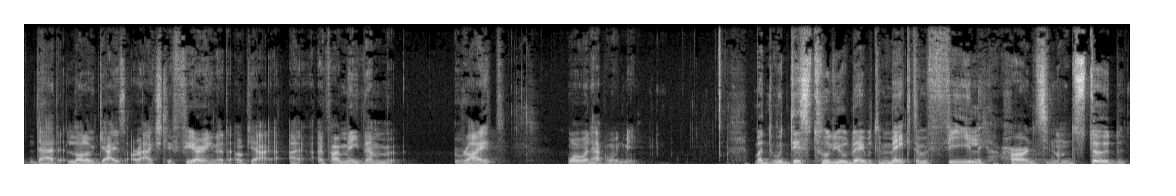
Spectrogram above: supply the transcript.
that a lot of guys are actually fearing that, okay, I, I, if I make them right, what will happen with me? But with this tool, you'll be able to make them feel heard and understood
